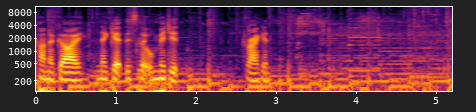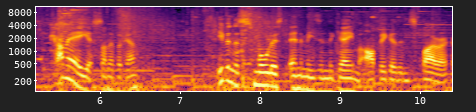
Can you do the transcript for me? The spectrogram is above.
kind of guy, and they get this little midget dragon. Come here, you son of a gun! Even the smallest enemies in the game are bigger than Spyro.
